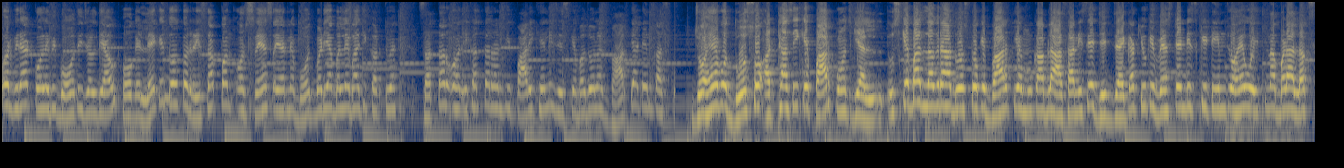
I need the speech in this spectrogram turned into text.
और विराट कोहली भी बहुत ही जल्दी आउट हो गए। लेकिन दोस्तों, ऋषभ पंत और श्रेयस अय्यर ने बहुत बढ़िया बल्लेबाजी करते हुए सत्तर और इकहत्तर रन की पारी खेली, जिसके बदौलत भारतीय टीम का जो है वो दो सौ अट्ठासी के पार पहुँच गया। उसके बाद लग रहा दोस्तों कि भारतीय मुकाबला आसानी से जीत जाएगा, क्योंकि वेस्ट इंडीज की टीम जो है वो इतना बड़ा लक्ष्य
